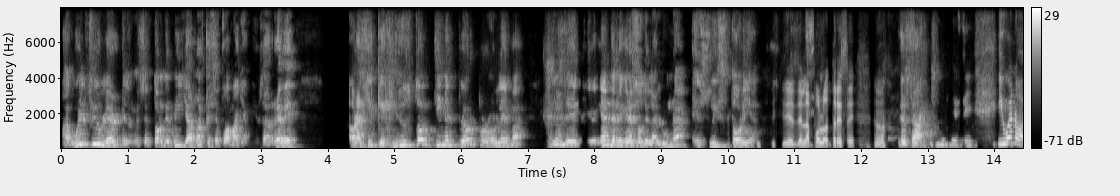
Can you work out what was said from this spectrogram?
a Will Fuller, el receptor de mil yardas, que se fue a Miami. O sea, Rebe, ahora sí que Houston tiene el peor problema desde que venían de regreso de la Luna en su historia. Desde el Apolo 13, ¿no? Exacto. Sí, Y bueno,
